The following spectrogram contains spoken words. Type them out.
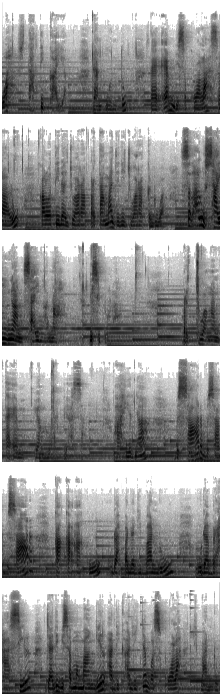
wah statik kaya. Dan untuk TM di sekolah selalu kalau tidak juara pertama jadi juara kedua. Selalu saingan, saingan. Nah, di situlah perjuangan TM yang luar biasa. Akhirnya besar, besar, besar, kakak aku udah pada di Bandung, udah berhasil, jadi bisa memanggil adik-adiknya buat sekolah di Bandung.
